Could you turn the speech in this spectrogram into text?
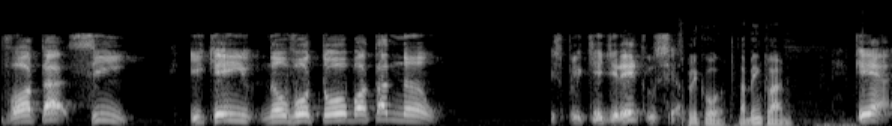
vota sim. E quem não votou, bota não. Expliquei direito, Luciano? Explicou. Está bem claro. Quem é?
